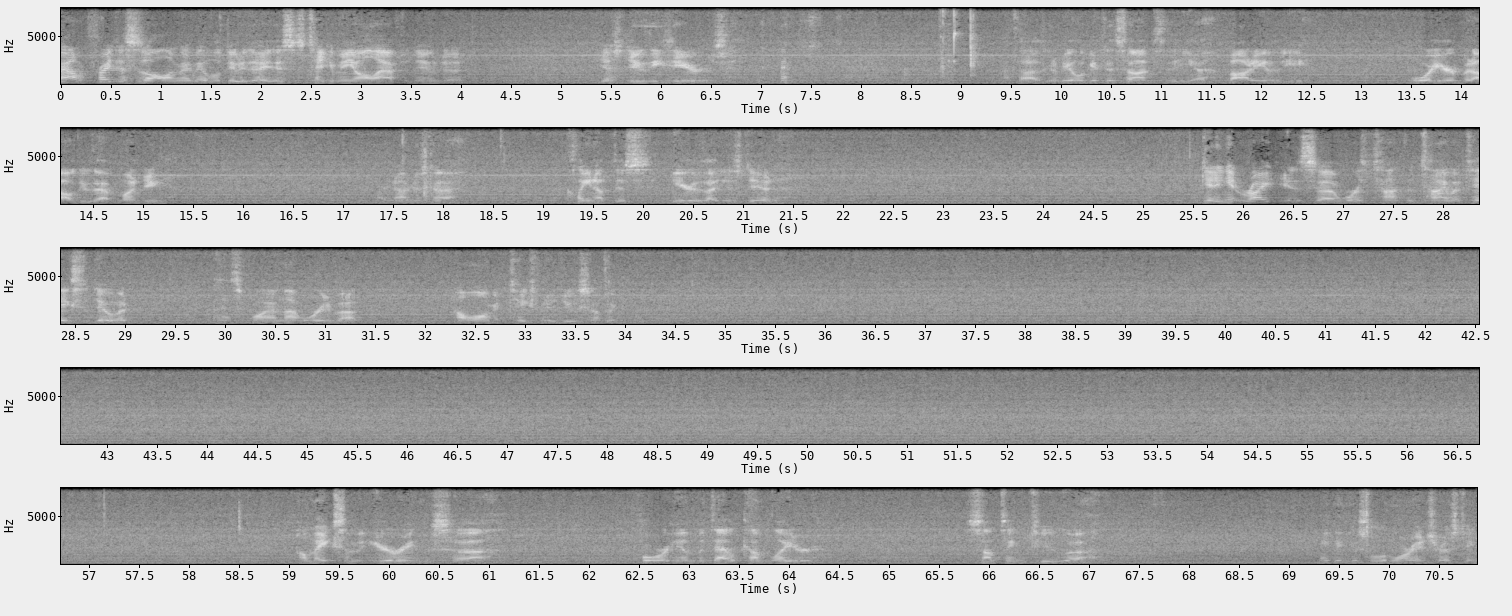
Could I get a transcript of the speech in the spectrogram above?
Well, I'm afraid this is all I'm going to be able to do today. This is taking me all afternoon to just do these ears. I thought I was going to be able to get this onto the uh, body of the Warrior, but I'll do that Monday. Right now I'm just going to clean up this ear that I just did. Getting it right is uh, worth the time it takes to do it. That's why I'm not worried about how long it takes me to do something. I'll make some earrings uh, for him, but that'll come later. Something to uh, make it just a little more interesting.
